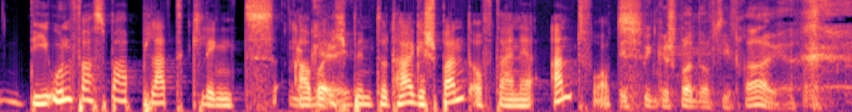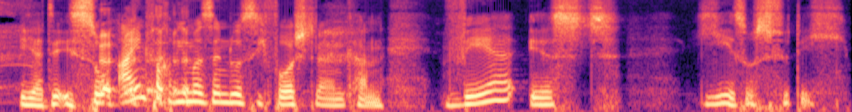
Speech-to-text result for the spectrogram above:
die unfassbar platt klingt, okay. aber ich bin total gespannt auf deine Antwort. Ich bin gespannt auf die Frage. Ja, die ist so einfach, wie man es nur sich vorstellen kann. Wer ist Jesus für dich?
